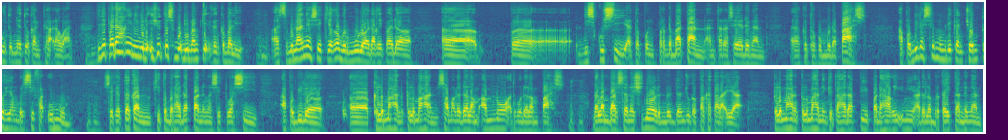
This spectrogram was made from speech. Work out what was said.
untuk menyatukan pihak lawan. Hmm. Jadi pada hari ini bila isu tersebut dibangkitkan kembali, hmm. uh, sebenarnya saya kira bermula daripada uh, pe, diskusi ataupun perdebatan antara saya dengan uh, Ketua Pemuda PAS apabila saya memberikan contoh yang bersifat umum saya katakan kita berhadapan dengan situasi apabila uh, kelemahan-kelemahan sama ada dalam AMNO ataupun dalam PAS uh-huh. dalam Barisan Nasional dan, dan juga Pakatan Rakyat kelemahan-kelemahan yang kita hadapi pada hari ini adalah berkaitan dengan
